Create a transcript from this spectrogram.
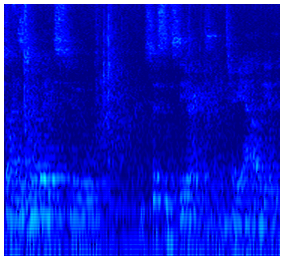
So as it relates to consistency or materiality of the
